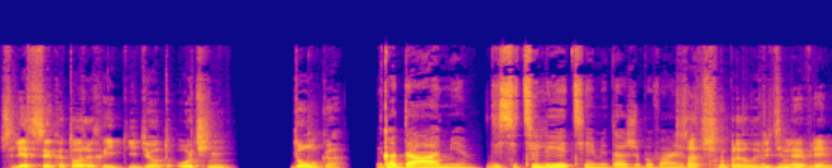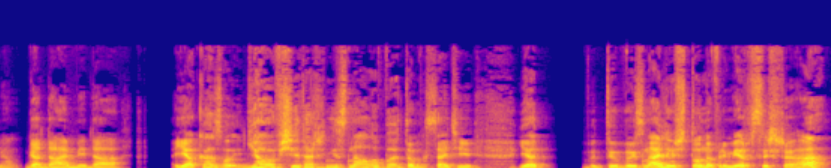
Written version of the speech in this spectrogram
следствие которых идет очень долго, Годами, десятилетиями даже бывает. достаточно продолжительное время, годами, да. Я оказываю, я вообще даже не знал об этом, кстати. Я, ты, вы знали, что, например, в США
